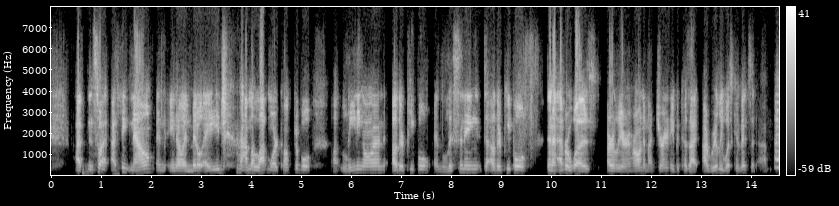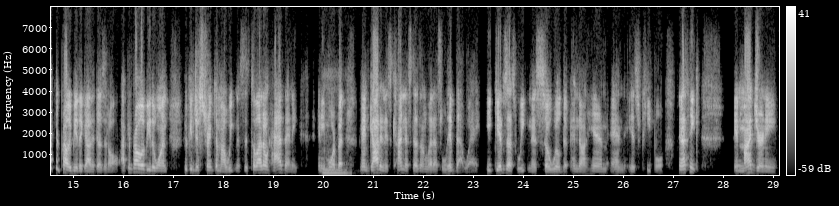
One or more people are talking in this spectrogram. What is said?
I, and so I, I think now, and you know, in middle age, I'm a lot more comfortable uh, leaning on other people and listening to other people than I ever was earlier on in my journey because I, I really was convinced that I, I could probably be the guy that does it all. I can probably be the one who can just strengthen my weaknesses till I don't have any anymore. Mm. But man, God in his kindness doesn't let us live that way. He gives us weakness so we'll depend on him and his people. And I think in my journey,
